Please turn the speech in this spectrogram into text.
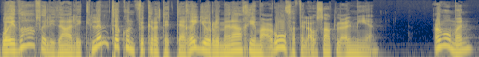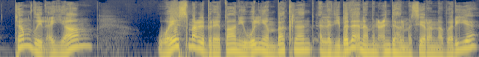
وإضافة لذلك لم تكن فكرة التغير المناخي معروفة في الأوساط العلمية. عموما تمضي الأيام ويسمع البريطاني ويليام باكلاند الذي بدأنا من عنده المسيرة النظرية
